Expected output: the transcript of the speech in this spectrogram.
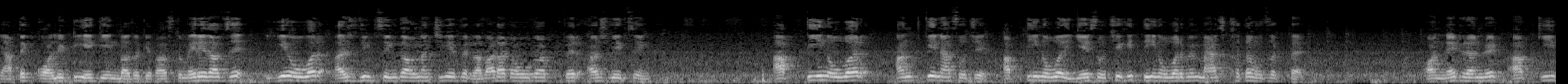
यहाँ पे क्वालिटी है गेंदबाजों के पास। तो मेरे हिसाब से ये ओवर अर्शदीप सिंह का होना चाहिए, फिर रबाडा का होगा, फिर अर्शदीप सिंह। आप तीन ओवर अंत के ना सोचे। आप तीन ओवर ये सोचिए कि तीन ओवर में मैच खत्म हो सकता है। और नेट रन रेट आपकी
